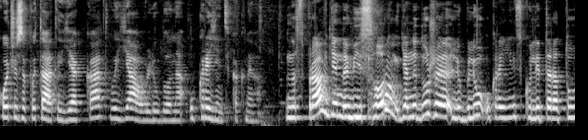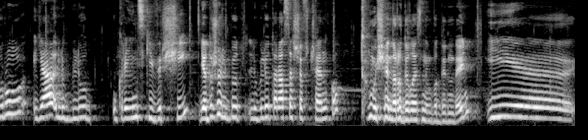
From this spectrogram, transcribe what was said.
хочу запитати, яка твоя улюблена українська книга? Насправді, на мій сором, я не дуже люблю українську літературу. Я люблю українські вірші. Я дуже люблю, люблю Тараса Шевченко, тому що я народилась з ним в один день. І е,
